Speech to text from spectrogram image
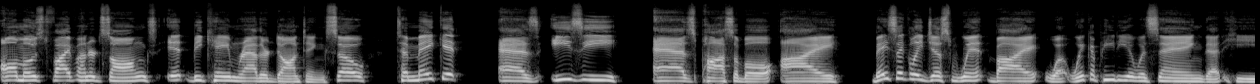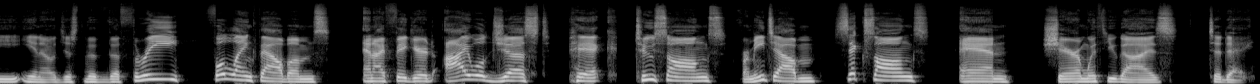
almost 500 songs, it became rather daunting. So, to make it as easy as possible, I basically just went by what Wikipedia was saying that he, you know, just the the three full-length albums and I figured I will just pick two songs from each album, six songs and share them with you guys today.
